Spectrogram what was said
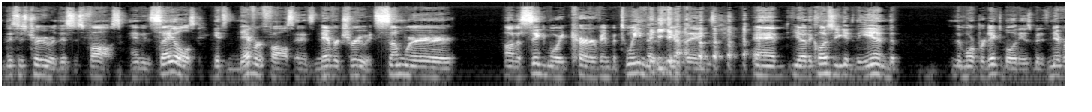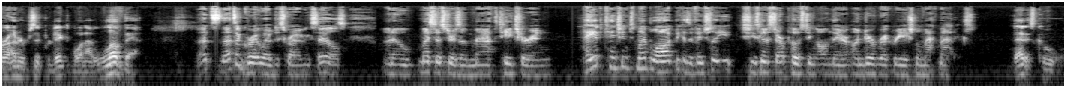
this is true or this is false, and in sales, it's never false and it's never true. It's somewhere on a sigmoid curve in between those Yeah. two things. And you know, the closer you get to the end, the the more predictable it is. But it's never 100 percent predictable, and I love that. That's that's a great way of describing sales. I know my sister's a math teacher, and pay attention to my blog because eventually she's going to start posting on there under recreational mathematics. That is cool.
